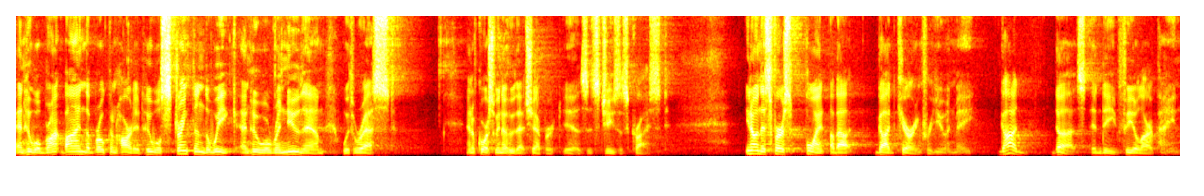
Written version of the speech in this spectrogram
and who will bind the brokenhearted, who will strengthen the weak, and who will renew them with rest. And of course, we know who that shepherd is it's Jesus Christ. You know, in this first point about God caring for you and me, God does indeed feel our pain.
